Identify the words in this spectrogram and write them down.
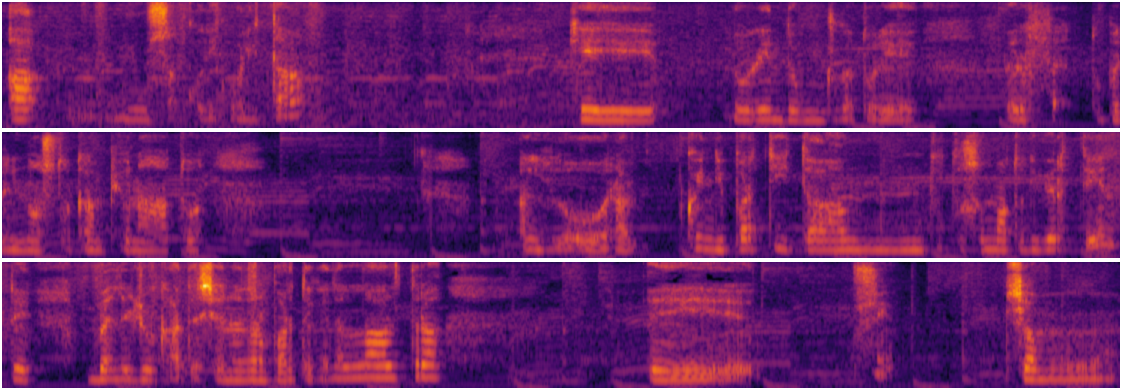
ha un sacco di qualità che lo rende un giocatore perfetto per il nostro campionato. Allora, quindi partita mm, tutto sommato divertente, belle giocate sia da una parte che dall'altra. E sì, diciamo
